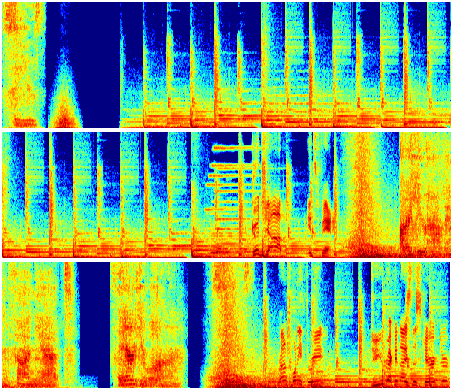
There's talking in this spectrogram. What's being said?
See you. Good job. It's Vanny. Are you having fun yet? There you are. Round 23. Do you recognize this character?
